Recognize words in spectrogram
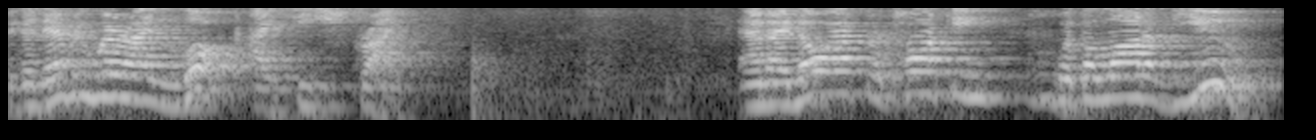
Because everywhere I look, I see strife. And I know after talking with a lot of you,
